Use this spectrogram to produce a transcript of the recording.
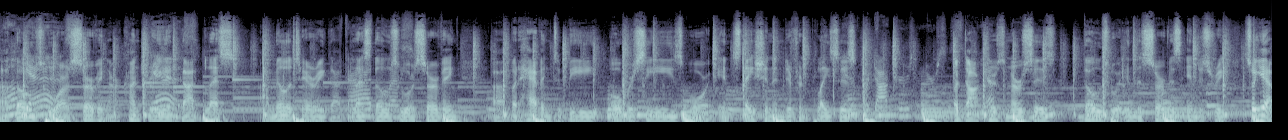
uh, Oh, those who are serving our country, Yes. and God bless military, God, bless God those who are serving, uh, but having to be overseas or in stationed in different places. And for doctors nurses. uh, doctors, nurses, those who are in the service industry. So, yeah,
